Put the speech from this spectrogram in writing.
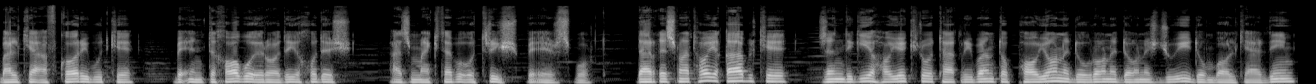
بلکه افکاری بود که به انتخاب و اراده خودش از مکتب اتریش به ارث برد. در قسمت‌های قبل که زندگی هایک رو تقریبا تا پایان دوران دانشجویی دنبال کردیم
